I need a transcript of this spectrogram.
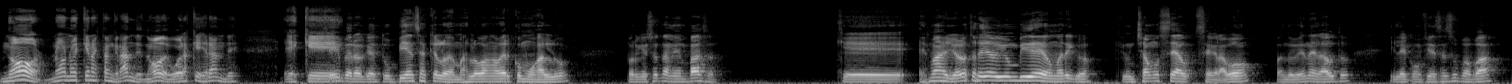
No, no, no es que no es tan grande. No, de bolas que es grande. Es que... Sí, pero que tú piensas que los demás lo van a ver como algo. Porque eso también pasa. Que. Es más, yo el otro día vi un video, marico. Que un chamo se, se grabó cuando viene en el auto. Y le confiesa a su papá.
